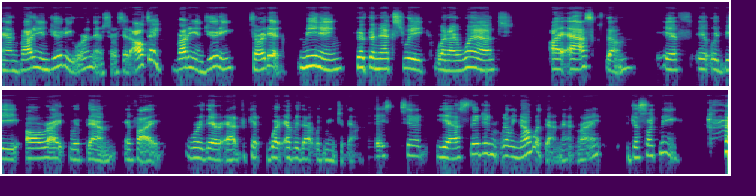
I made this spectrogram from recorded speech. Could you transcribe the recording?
And Vadi and Judy were in there. So I said, I'll take Vadi and Judy. So I did, meaning that the next week when I went, I asked them if it would be all right with them if I were their advocate, whatever that would mean to them. They said yes. They didn't really know what that meant, right? Just like me.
